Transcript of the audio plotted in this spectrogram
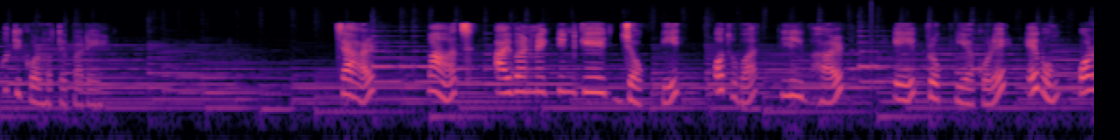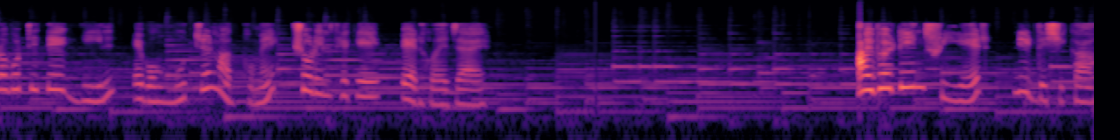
ক্ষতিকর হতে পারে। চার মাছ আইভারমেকটিনকে যকৃৎ অথবা লিভার এ প্রক্রিয়া করে এবং পরবর্তীতে গিল এবং মূত্রের মাধ্যমে শরীর থেকে বের হয়ে যায়। আইভারটিন থ্রি এর নির্দেশিকা।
